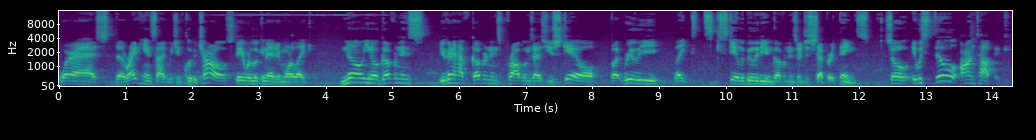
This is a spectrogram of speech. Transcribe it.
whereas the right hand side, which included Charles, they were looking at it more like no, you know, governance. You're going to have governance problems as you scale, but really, like scalability and governance are just separate things. So it was still on topic,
